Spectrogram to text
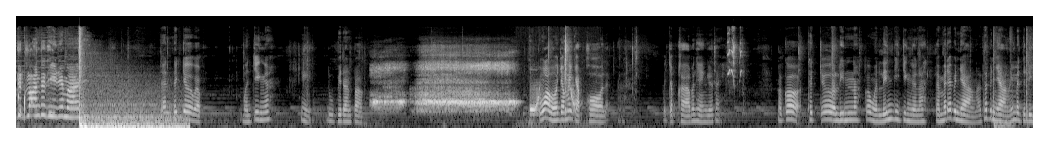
หยุดร้องทันทีได้ไหมเป็น texture แบบเหมือนจริงนะ นี่ดูเพดานปากว่าผมจะไม่จับคอแหละ ไปจับขามันแทงเยอะได้แล้วก็ texture ลิ้นนะ ก็เหมือนลิ้นจริง ๆ เลยนะ แต่ไม่ได้เป็นยางนะ ถ้าเป็นยางนี่มันจะดี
